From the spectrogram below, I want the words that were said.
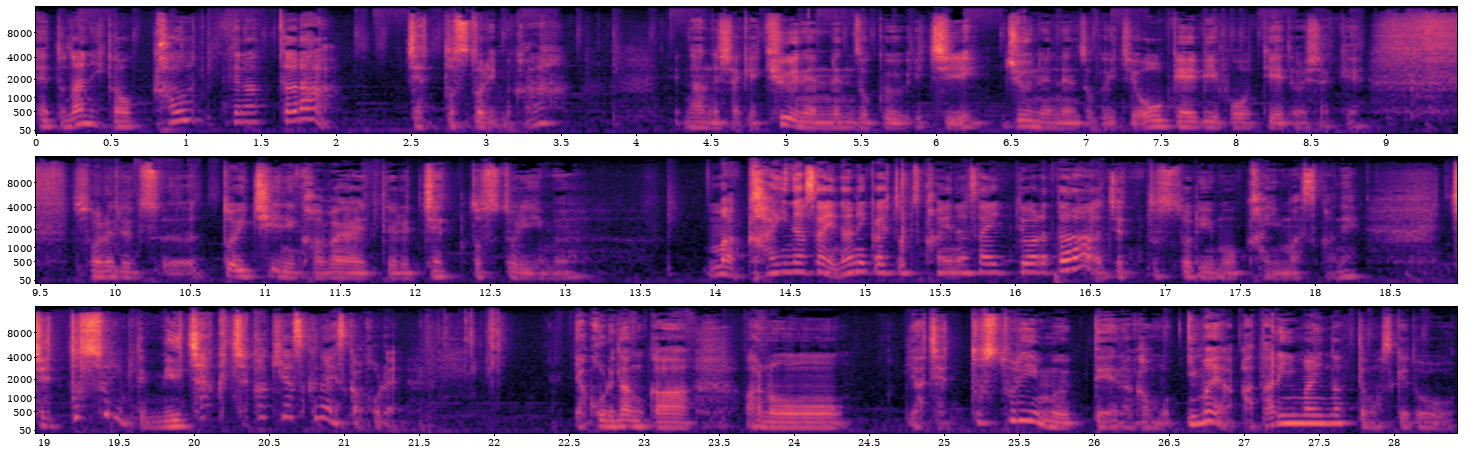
えっと、何かを買うってなったら、ジェットストリームかな。何でしたっけ ?9 年連続1位 ?10 年連続1位 ?OKB48 でしたっけ？それでずっと1位に輝いてるジェットストリーム。まあ、買いなさい。何か一つ買いなさいって言われたら、ジェットストリームを買いますかね。ジェットストリームってめちゃくちゃ書きやすくないですか？これ。いや、これなんか、あのー、いや、ジェットストリームってなんかもう今や当たり前になってますけど、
